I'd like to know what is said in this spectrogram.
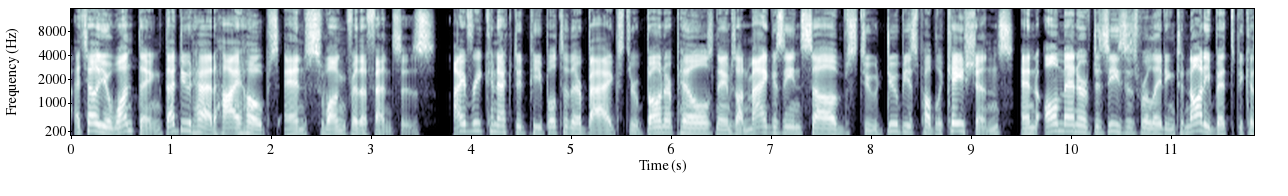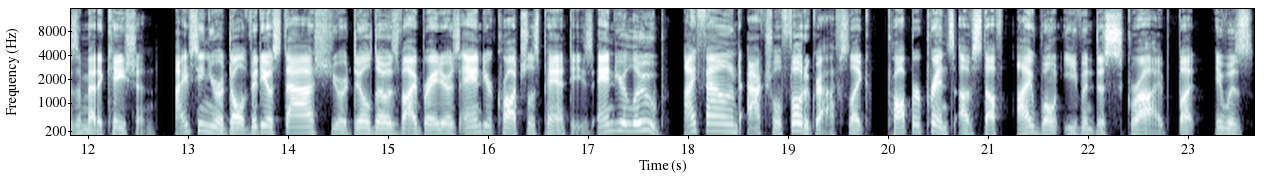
I tell you one thing, that dude had high hopes and swung for the fences. I've reconnected people to their bags through boner pills, names on magazine subs, to dubious publications, and all manner of diseases relating to naughty bits because of medication. I've seen your adult video stash, your dildos, vibrators, and your crotchless panties, and your lube. I found actual photographs, like proper prints of stuff I won't even describe, but it was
